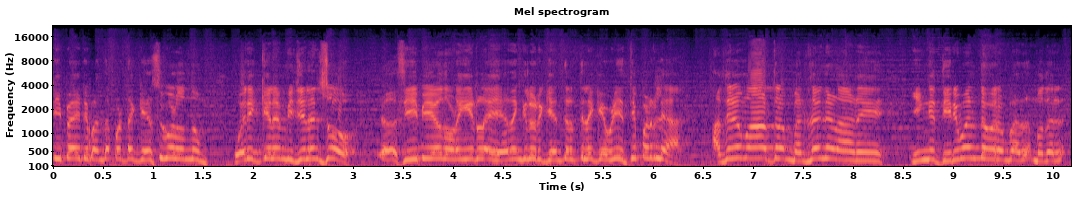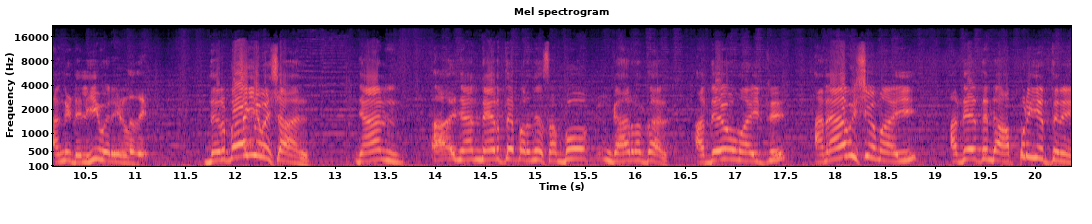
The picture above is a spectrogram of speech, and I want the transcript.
ടി പി ആയിട്ട് ബന്ധപ്പെട്ട കേസുകളൊന്നും ഒരിക്കലും വിജിലൻസോ സി ബി ഐ തുടങ്ങിയിട്ടുള്ള ഏതെങ്കിലും ഒരു കേന്ദ്രത്തിലേക്ക് എവിടെ എത്തിപ്പെടില്ല. അതിന് മാത്രം ബന്ധങ്ങളാണ് ഇങ്ങ് തിരുവനന്തപുരം മുതൽ അങ്ങ് ഡൽഹി വരെയുള്ളത്. നിർഭാഗ്യവശാൽ ഞാൻ ഞാൻ നേരത്തെ പറഞ്ഞ സംഭവം കാരണത്താൽ അദ്ദേഹവുമായിട്ട് അനാവശ്യമായി അദ്ദേഹത്തിന്റെ അപ്രിയത്തിന്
